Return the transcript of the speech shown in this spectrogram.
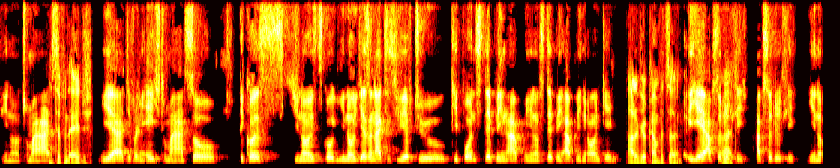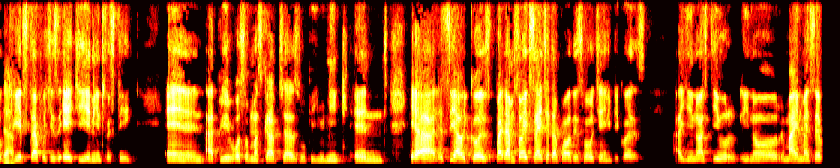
you know, to my art. A different edge. Yeah, different age to my art. So because, you know, it's go, you know, as an artist, you have to keep on stepping up, you know, stepping up in your own game. Out of your comfort zone. Yeah, absolutely. Absolutely. You know, Yeah. create stuff which is edgy and interesting. And I believe also my sculptures will be unique. And yeah, let's see how it goes. But I'm so excited about this whole journey because, uh, you know, I still, you know, remind myself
